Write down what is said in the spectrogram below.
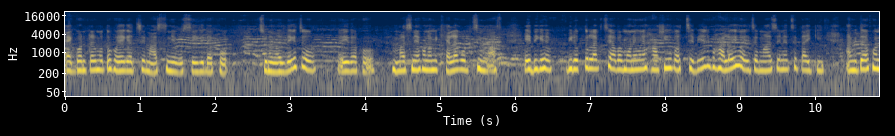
এক ঘণ্টার মতো হয়ে গেছে মাছ নিয়ে বসে। যে দেখো, চুনো মাছ দেখেছ? এই দেখো, মাছ নিয়ে এখন আমি খেলা করছি, মাছ এদিকে বিরক্ত লাগছে, আবার মনে মনে হাসিও পাচ্ছে। বেশ ভালোই হয়েছে, মাছ এনেছে, তাই কি? আমি তো এখন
